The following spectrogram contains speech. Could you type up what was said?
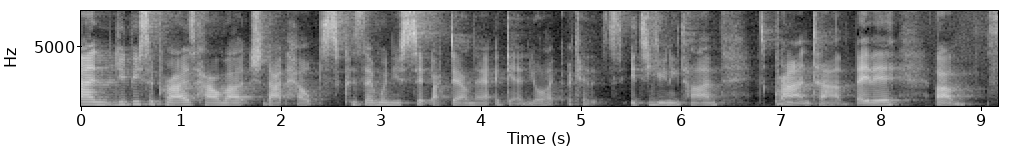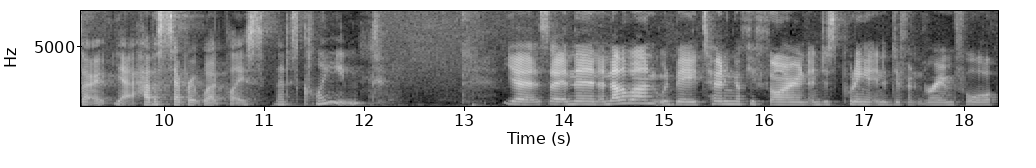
And you'd be surprised how much that helps because then when you sit back down there again, you're like, okay, it's, it's uni time, it's grind time, baby. Um, so yeah, have a separate workplace that is clean. Yeah, so and then another one would be turning off your phone and just putting it in a different room for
